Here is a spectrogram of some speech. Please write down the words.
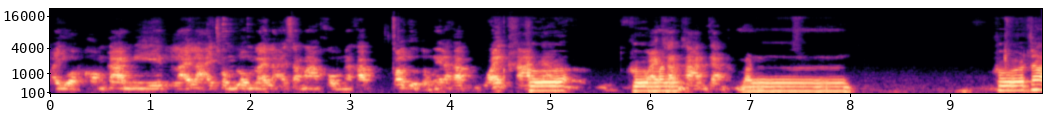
ประโยชน์ของการมีหลาย ๆ ชมรมหลาย ๆ สมาคมนะครับ ก็อยู่ตรงนี้แหละครับ ไว้คานคืกัอน คือไว้มันคัดทานกัน มัน คือถ้า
